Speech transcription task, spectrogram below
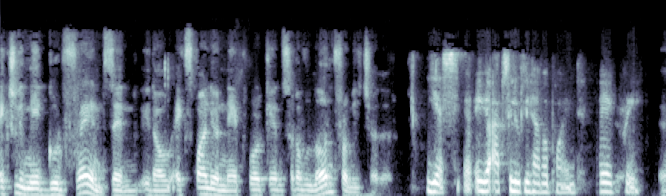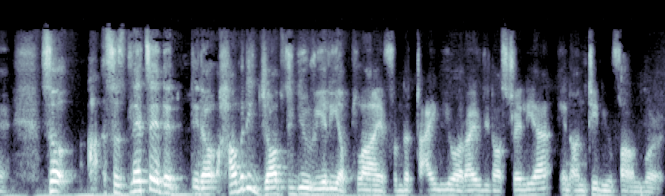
actually make good friends and you know expand your network and sort of learn from each other. Yes, you absolutely have a point. I agree. Yeah. So, uh, so let's say that you know how many jobs did you really apply from the time you arrived in Australia and until you found work?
